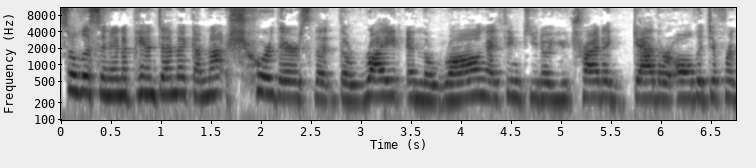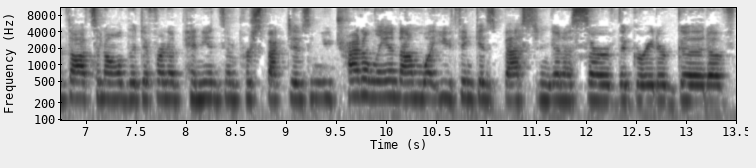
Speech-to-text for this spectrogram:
So listen, in a pandemic, I'm not sure there's the the right and the wrong. I think you know you try to gather all the different thoughts and all the different opinions and perspectives, and you try to land on what you think is best and going to serve the greater good of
